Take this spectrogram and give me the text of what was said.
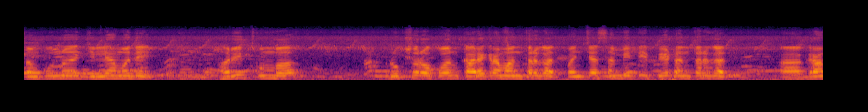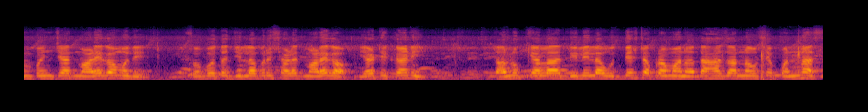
संपूर्ण जिल्ह्यामध्ये हरित कुंभ वृक्षारोपण कार्यक्रमांतर्गत पंचायत समिती पेठ अंतर्गत ग्रामपंचायत माळेगावमध्ये सोबतच जिल्हा परिषद शाळेत माळेगाव या ठिकाणी तालुक्याला दिलेल्या उद्दिष्टाप्रमाणे दहा हजार नऊशे पन्नास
